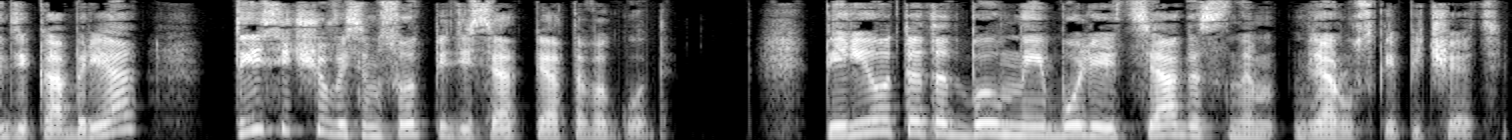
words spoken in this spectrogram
декабря 1855 года. Период этот был наиболее тягостным для русской печати.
